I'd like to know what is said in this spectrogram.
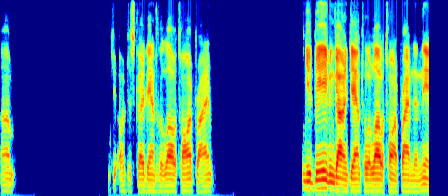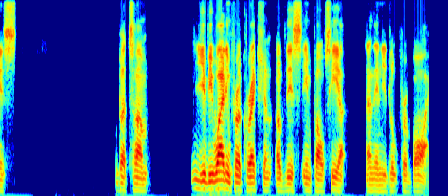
Um, I'll just go down to the lower time frame. You'd be even going down to a lower time frame than this, but um, you'd be waiting for a correction of this impulse here, and then you'd look for a buy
